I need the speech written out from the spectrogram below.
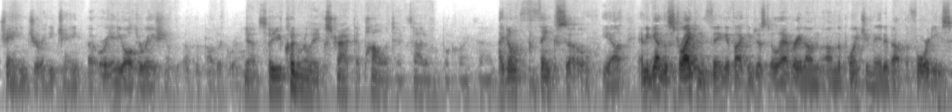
change or any change uh, or any alteration of, of, the public realm. Yeah. So you couldn't really extract a politics out of a book like that. I don't think so. Yeah. And again, the striking thing, if I can just elaborate on on the point you made about the '40s,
